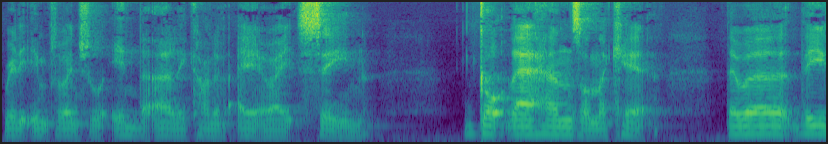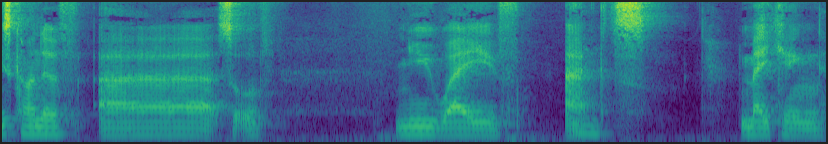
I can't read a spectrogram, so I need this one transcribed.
really influential in the early kind of 808 scene got their hands on the kit, there were these kind of uh, sort of new wave acts making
